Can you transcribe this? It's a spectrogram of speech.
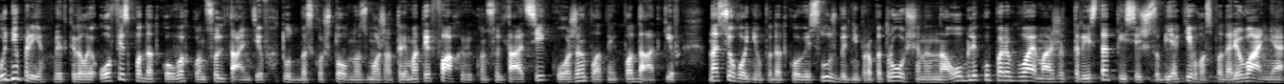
У Дніпрі відкрили офіс податкових консультантів. Тут безкоштовно зможе отримати фахові консультації кожен платник податків. На сьогодні у податковій службі Дніпропетровщини на обліку перебуває майже 300 тисяч суб'єктів господарювання.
